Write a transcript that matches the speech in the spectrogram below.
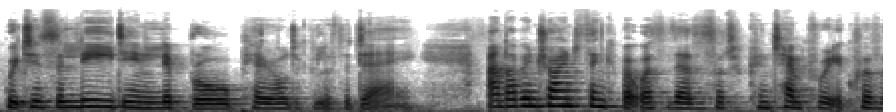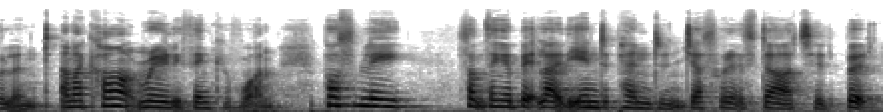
which is the leading liberal periodical of the day. And I've been trying to think about whether there's a sort of contemporary equivalent, and I can't really think of one. Possibly something a bit like The Independent just when it started, but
